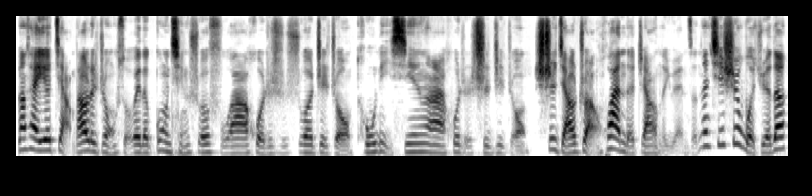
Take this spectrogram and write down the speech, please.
刚才也讲到了这种所谓的共情说服啊，或者是说这种同理心啊，或者是这种视角转换的这样的原则。那其实我觉得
